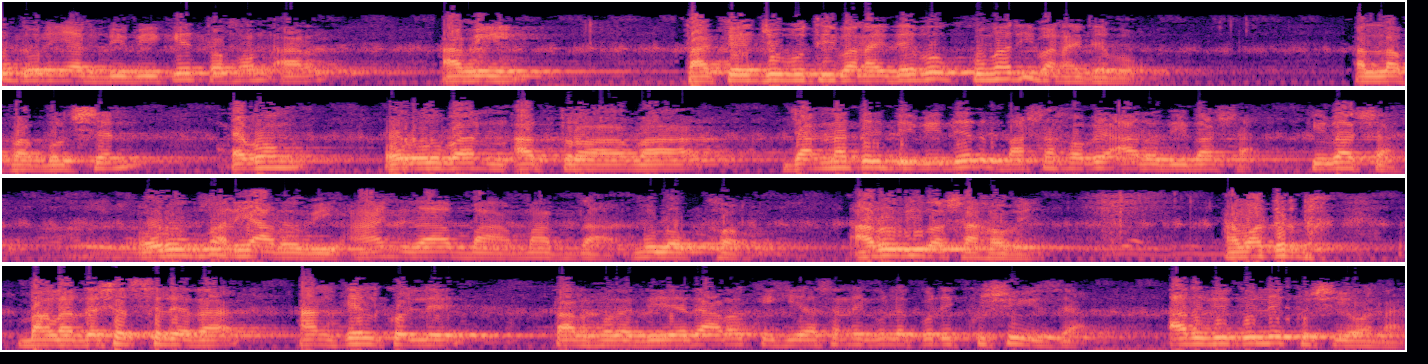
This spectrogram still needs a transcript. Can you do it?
দুনিয়ার বিবিকে তখন আর আমি তাকে যুবতী বানাই দেব, কুমারী বানাই দেব। আল্লাহ বলছেন, এবং অরুবান আত্রাবা, জান্নাতের বিবিদের ভাষা হবে আরবি ভাষা। কি ভাষা? অরুব মানে আরবি আইনরা বা মাদ্দা, মূলক্ষর। আরবি ভাষা হবে। আমাদের বাংলাদেশের ছেলেরা আঙ্কেল কইলে, তারপরে দিয়ে আরও কি কি আছেন এগুলো করে খুশি হয়ে যা। আরবি করলে খুশি হয় না।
